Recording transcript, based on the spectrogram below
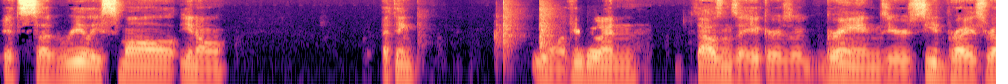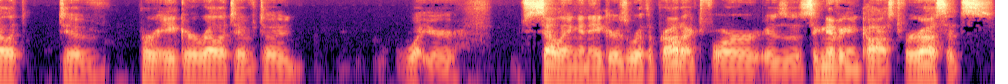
it's a really small. You know, I think, you know, if you're doing thousands of acres of grains, your seed price relative per acre relative to what you're selling an acre's worth of product for is a significant cost. For us, it's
